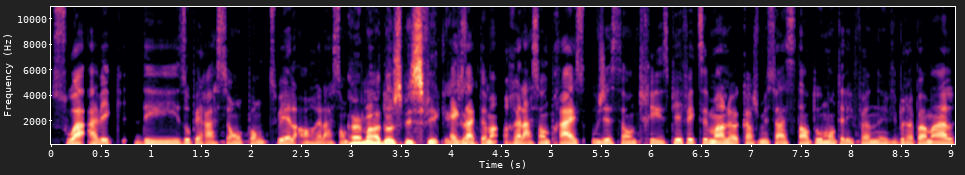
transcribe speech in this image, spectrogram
soit avec des opérations ponctuelles en relation Un publique. mandat spécifique, exact. Exactement. Relation de presse ou gestion de crise. Puis effectivement, là, quand je me suis assise tantôt, mon téléphone vibrait pas mal.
